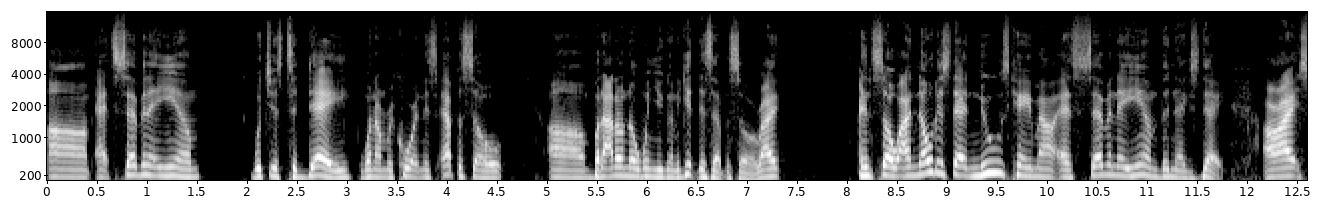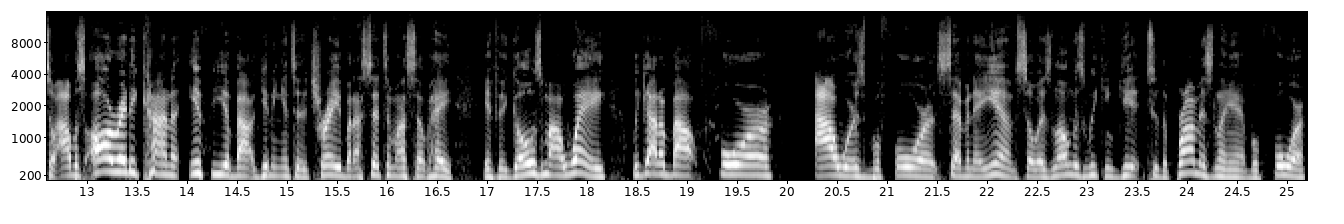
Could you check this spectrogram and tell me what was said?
um, at 7 a.m., which is today when I'm recording this episode. Um, but I don't know when you're going to get this episode, right? And so I noticed that news came out at 7 a.m. the next day. All right. So I was already kind of iffy about getting into the trade, but I said to myself, hey, if it goes my way, we got about four hours before 7 a.m. So as long as we can get to the promised land before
